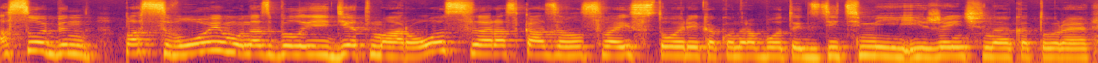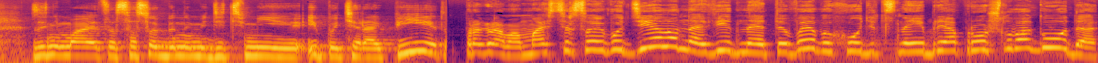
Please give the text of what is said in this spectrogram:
особен по-своему. У нас был и Дед Мороз, рассказывал свои истории, как он работает с детьми, и женщина, которая занимается с особенными детьми ипотерапией. Программа «Мастер своего дела» на Видное ТВ выходит с ноября прошлого года.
